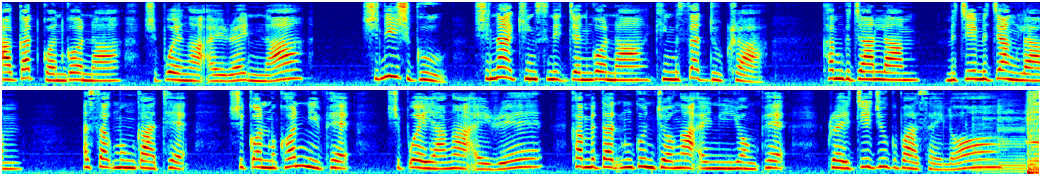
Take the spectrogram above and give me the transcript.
อากัดกวนก็นาช่วยงาไอไรนะชนิชกูชนะคิงสนิจันก็นาคิงมัสัดดูคราคำกระจานลำมเจมจังลำอาศักมุงกาเทชิกอนมคอนนีเพช่วยยางาไอเรคำบัดงกุนจงาไอนิยองเพใครจีจูกบาไซลอ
